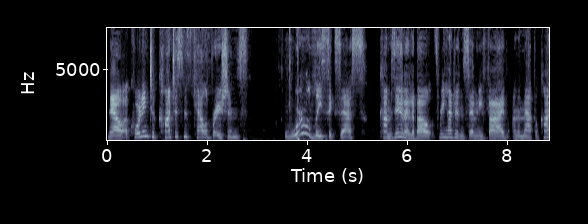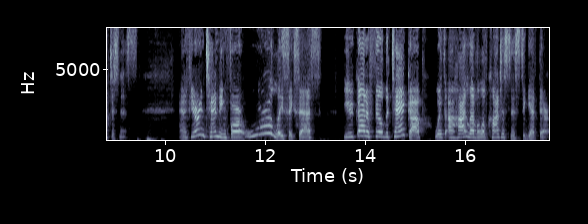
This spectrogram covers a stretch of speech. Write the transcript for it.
Now, according to consciousness calibrations, worldly success comes in at about 375 on the map of consciousness. And if you're intending for worldly success, you've got to fill the tank up with a high level of consciousness to get there.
